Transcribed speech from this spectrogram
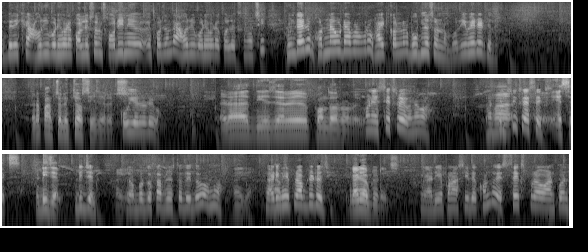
ଏବେ ଦେଖିବା ଆହୁରି ବଢ଼ିଆ ବଢ଼ିଆ କଲେକ୍ସନ୍ ସରିନି ଏପର୍ଯ୍ୟନ୍ତ ଆହୁରି ବଢ଼ିଆ ବଢ଼ିଆ କଲେକ୍ସନ୍ ଅଛି ହ୍ୟୁଣ୍ଡାଇର ଭର୍ଣ୍ଣା ଗୋଟେ ଆପଣଙ୍କର ହ୍ୱାଇଟ୍ କଲର୍ ଭୁବନେଶ୍ୱର ନମ୍ବର ଏ ଭାଇ କେତେ ଏଇଟା ପାଞ୍ଚ ଲକ୍ଷ ଅଶୀ ହଜାର ଅଛି କେଉଁ ଇୟର ରହିବ ଏଇଟା ଦୁଇ ହଜାର ପନ୍ଦରର ରହିବ କ'ଣ ଏସ୍ଏକ୍ସ ରହିବ ନା କ'ଣ ଏସ୍ଏକ୍ସ ଡିଜେଲ୍ ଡିଜେଲ ଜବରଦସ୍ତ ଆଭରେଜ୍ ତ ଦେଇଦେବ ନୁହଁ ଆଜ୍ଞା ଗାଡ଼ି ଭାଇ ପୁରା ଅପଡ଼େଟ୍ ଅଛି ଗାଡ଼ି ଅପଡ଼େଟ୍ ଅଛି ଗାଡ଼ି ଆପଣ ଆସିକି ଦେଖନ୍ତୁ ଏସ୍ଏକ୍ସ ପୁରା ୱାନ୍ ପଏଣ୍ଟ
